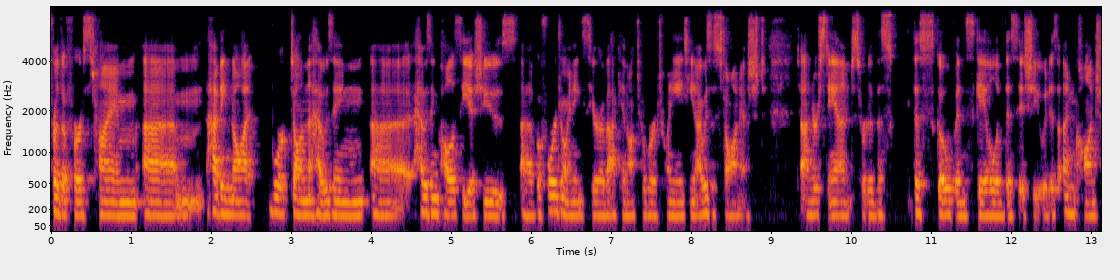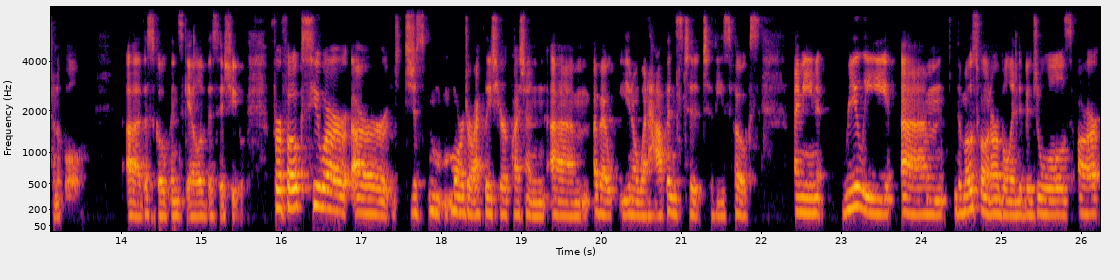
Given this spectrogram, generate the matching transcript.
for the first time, um, having not worked on the housing uh, housing policy issues uh, before joining CERA back in October of 2018, I was astonished to understand sort of the the scope and scale of this issue. It is unconscionable uh, the scope and scale of this issue. For folks who are are just more directly to your question um, about you know what happens to to these folks, I mean, really, um, the most vulnerable individuals are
